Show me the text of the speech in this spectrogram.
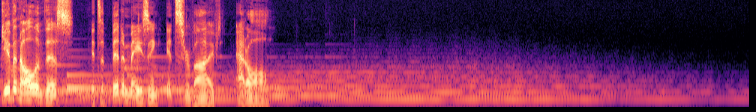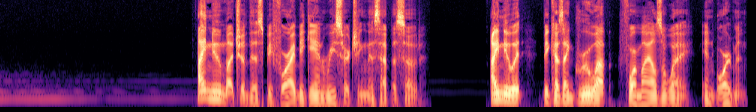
given all of this, it's a bit amazing it survived at all. I knew much of this before I began researching this episode. I knew it because I grew up four miles away in Boardman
